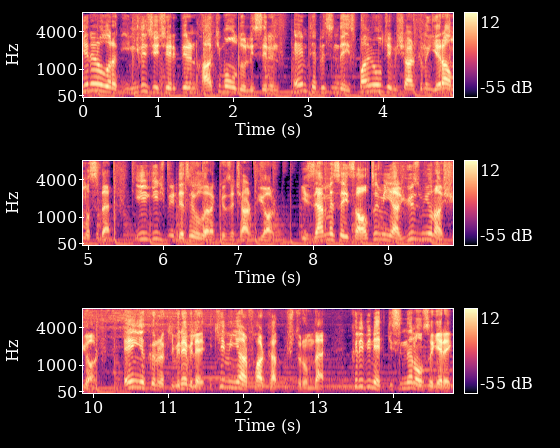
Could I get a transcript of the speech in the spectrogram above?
Genel olarak İngilizce içeriklerin hakim olduğu listenin en tepesinde İspanyolca bir şarkının yer alması da ilginç bir detay olarak göze çarpıyor. İzlenme sayısı 6 milyar 100 milyon aşıyor en yakın rakibine bile 2 milyar fark atmış durumda. Klibin etkisinden olsa gerek,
